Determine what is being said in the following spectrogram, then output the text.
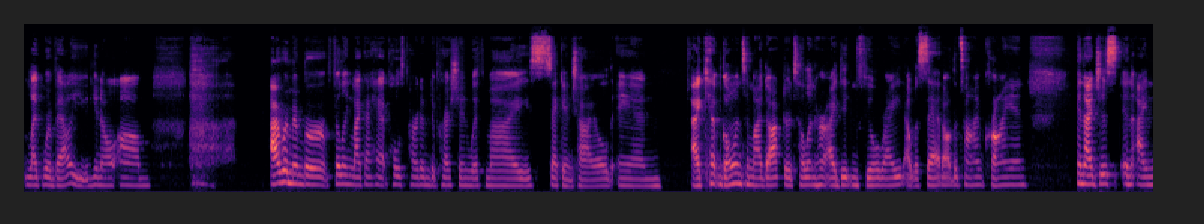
like we're valued. You know. Um, I remember feeling like I had postpartum depression with my second child and I kept going to my doctor telling her I didn't feel right. I was sad all the time, crying. And I just and I,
